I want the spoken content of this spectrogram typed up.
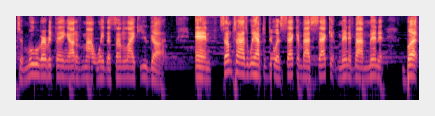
to move everything out of my way that's unlike you god and sometimes we have to do it second by second minute by minute but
